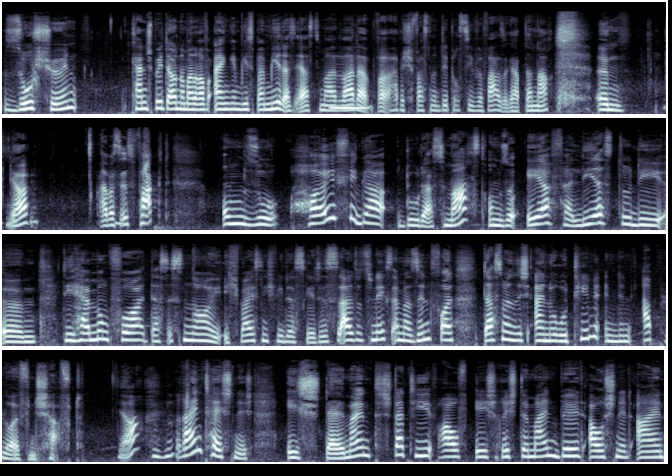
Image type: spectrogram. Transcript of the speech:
so schön. Kann später auch nochmal darauf eingehen, wie es bei mir das erste Mal war. Da habe ich fast eine depressive Phase gehabt danach. Ähm, ja, aber es ist Fakt. Umso häufiger du das machst, umso eher verlierst du die, ähm, die Hemmung vor, das ist neu, ich weiß nicht, wie das geht. Es ist also zunächst einmal sinnvoll, dass man sich eine Routine in den Abläufen schafft. Ja, rein technisch. Ich stelle mein Stativ auf, ich richte meinen Bildausschnitt ein,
